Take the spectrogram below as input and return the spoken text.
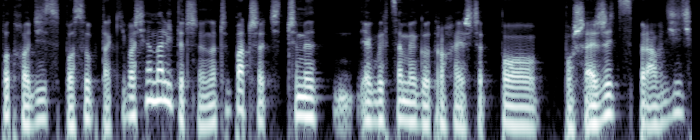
podchodzi w sposób taki właśnie analityczny, znaczy patrzeć, czy my jakby chcemy go trochę jeszcze po, poszerzyć, sprawdzić,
